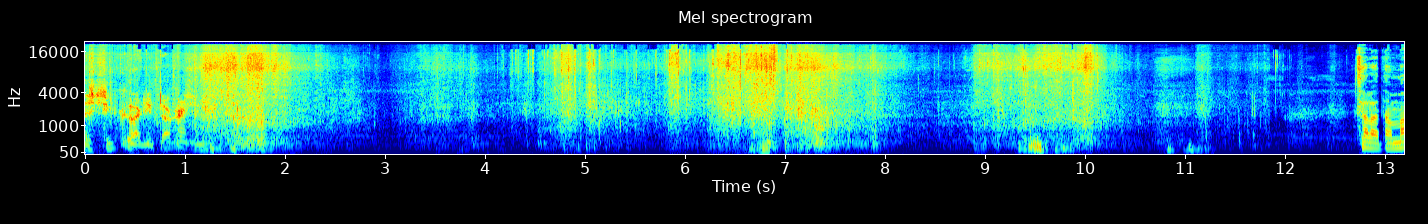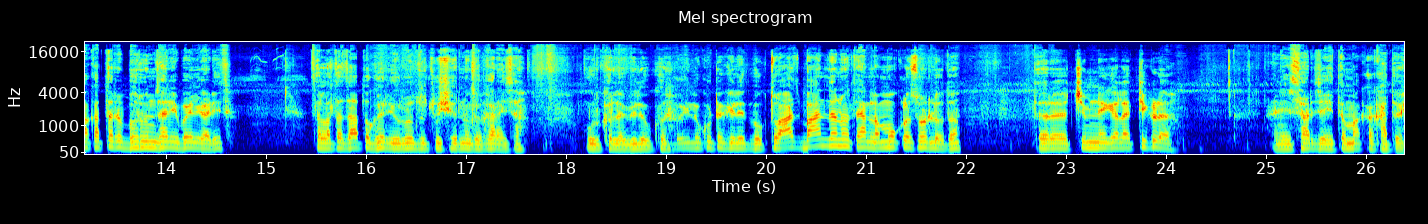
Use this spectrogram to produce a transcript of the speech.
अशी गाडी टाकायची. चला आता मका तर भरून झाली बैलगाडीत. चला आता जातो घरी. रोजच उशीर नका करायचा. उरकलं बी लवकर. बैल कुठं गेलेत बघतो आज बांधलं नव्हतं. त्यांना मोकळं सोडलं होतं. तर चिमणे गेला तिकडं. आणि सारजा इथं मका खातोय.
